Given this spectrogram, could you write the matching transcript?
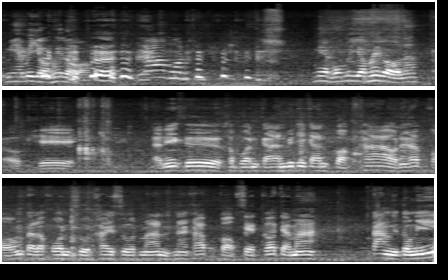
ๆเมียไม่ยอมให้หล่อรอหมด เมียผมไม่ยอมให้หล่อนะ โอเค อันนี้คือขบวนการวิธีการกรอกข้าวนะครับ ของแต่ละคนสูตรใครสูตรมันนะครับกรอกเสร็จก็จะมาตั้งอยู่ตรงนี้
